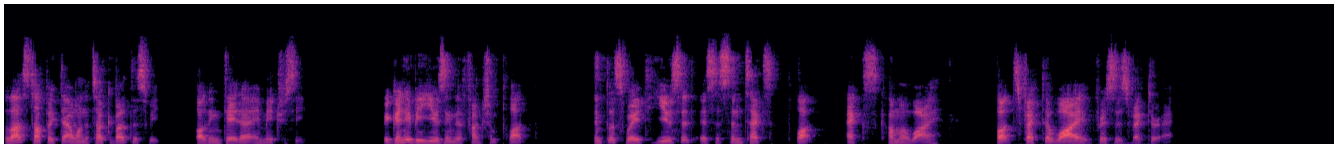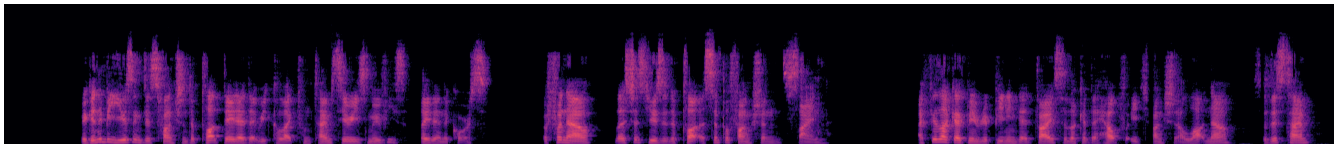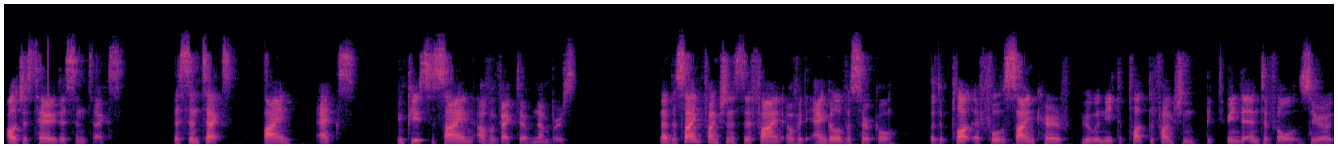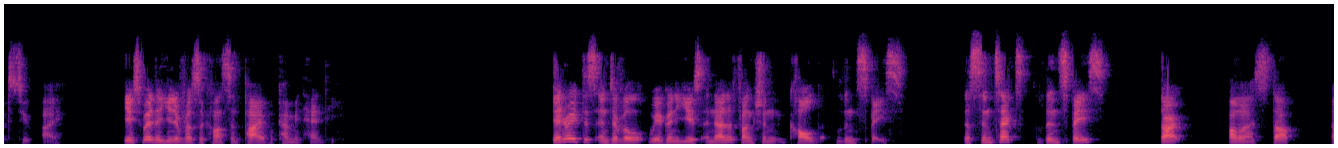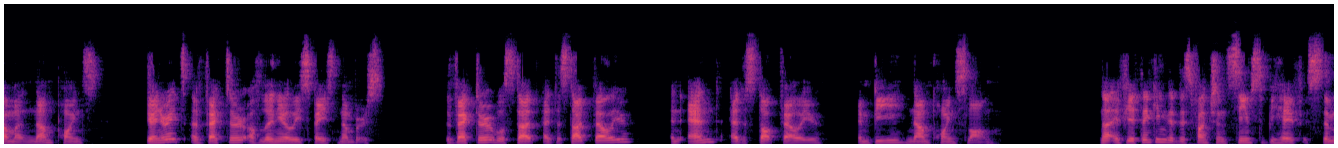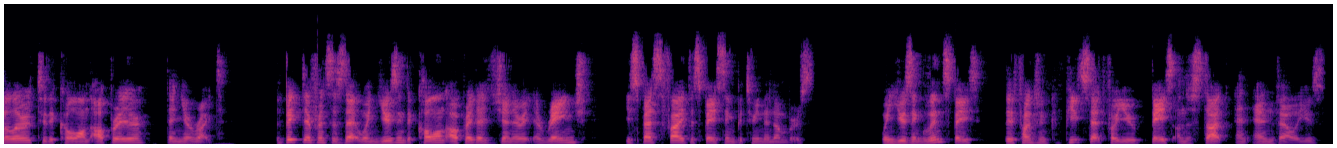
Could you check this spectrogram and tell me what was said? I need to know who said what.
Speaker 1: The last topic that I want to talk about this week is plotting data in matrices. We're going to be using the function plot. The simplest way to use it is the syntax plot x comma y. Plots vector y versus vector x. We're going to be using this function to plot data that we collect from time series movies later in the course. But for now, let's just use it to plot a simple function, sine. I feel like I've been repeating the advice to look at the help for each function a lot now, so this time I'll just tell you the syntax. The syntax sine x computes the sine of a vector of numbers. Now the sine function is defined over the angle of a circle, so to plot a full sine curve, we will need to plot the function between the interval 0 to 2 pi. Here's where the universal constant pi will come in handy. To generate this interval, we are going to use another function called linspace. The syntax linspace start, comma, stop, comma, num points generates a vector of linearly spaced numbers. The vector will start at the start value and end at the stop value, and be num points long. Now, if you're thinking that this function seems to behave similar to the colon operator, then you're right. The big difference is that when using the colon operator to generate a range, you specify the spacing between the numbers. When using linspace, the function computes that for you based on the start and end values.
